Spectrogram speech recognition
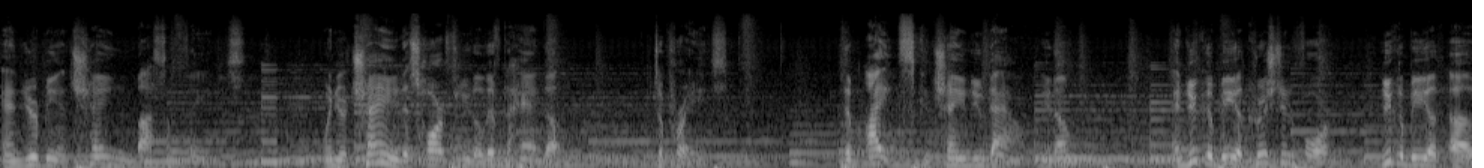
and you're being chained by some things, when you're chained, it's hard for you to lift a hand up to praise. Them ites can chain you down, you know? And you could be a Christian for you could be a, a,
